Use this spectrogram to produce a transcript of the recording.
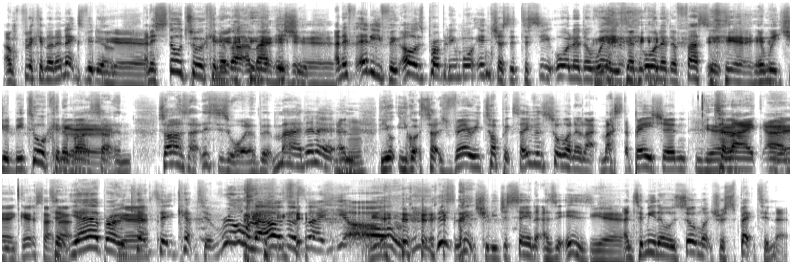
I'm flicking on the next video, Yeah. and it's still talking Yeah. about a mad issue. Yeah. And if anything, I was probably more interested to see all of the ways and all of the facets in which you'd be talking about something. So I was like, this is all a bit mad, isn't it? Mm-hmm. And you, you got such varied topics. I even saw one of like masturbation to like, um, Yeah, like to- that. yeah, bro, Yeah. he kept it, kept it real. Like, I was just like, yo, this literally just saying it as it is. Yeah. Mm-hmm. And to me, there was so much respect in that.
